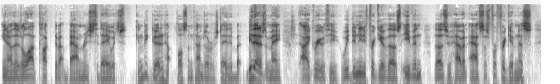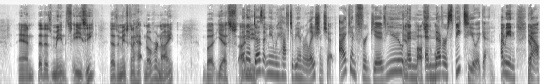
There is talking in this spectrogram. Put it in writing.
you know, there's a lot talked about boundaries today, which can be good and helpful, sometimes overstated. But be that as it may, I agree with you. We do need to forgive those, even those who haven't asked us for forgiveness. And that doesn't mean it's easy, doesn't mean it's going to happen overnight. But yes, I And it need. doesn't mean we have to be in relationship. I can forgive you and possible. and never speak to you again. I mean, now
